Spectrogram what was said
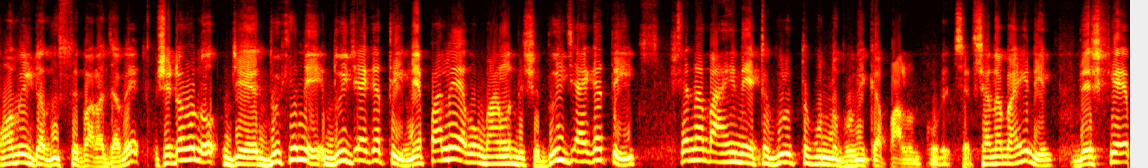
অমিলটা বুঝতে পারা যাবে। সেটা হলো যে দুইখানে, দুই জায়গাতেই নেপালে এবং বাংলাদেশে, দুই জায়গাতেই সেনাবাহিনী একটা গুরুত্বপূর্ণ ভূমিকা পালন করেছে। সেনাবাহিনী দেশকে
